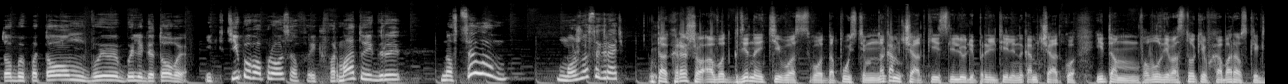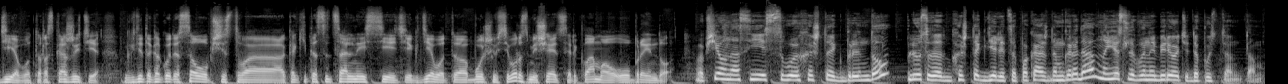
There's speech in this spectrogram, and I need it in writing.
чтобы потом вы были готовы и к типу вопросов, и к формату игры. Но в целом можно сыграть. Так, хорошо, а вот где найти вас, вот, допустим, на Камчатке, если люди прилетели на Камчатку, и там во Владивостоке, в Хабаровске, где, вот, расскажите, где-то какое-то сообщество, какие-то социальные сети, где вот а, больше всего размещается реклама о Брейндо? Вообще у нас есть свой хэштег брендо, плюс этот хэштег делится по каждым городам, но если вы наберете, допустим, там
